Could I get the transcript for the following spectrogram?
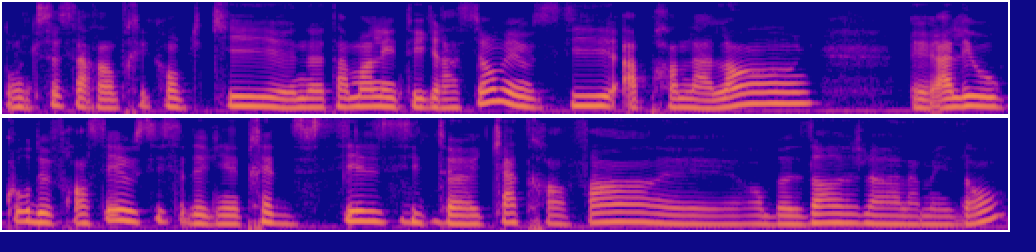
Donc ça, ça rend très compliqué, euh, notamment l'intégration, mais aussi apprendre la langue. Euh, aller au cours de français aussi, ça devient très difficile si tu as quatre enfants euh, en bas âge là, à la maison.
